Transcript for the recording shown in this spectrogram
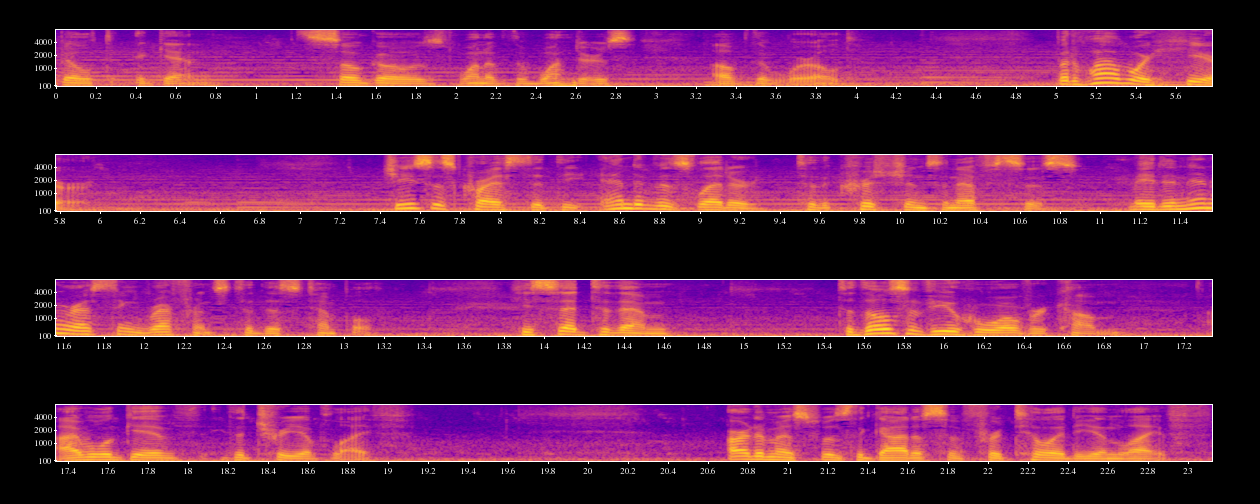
built again. So goes one of the wonders of the world. But while we're here, Jesus Christ, at the end of his letter to the Christians in Ephesus, made an interesting reference to this temple. He said to them, To those of you who overcome, I will give the tree of life. Artemis was the goddess of fertility and life,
